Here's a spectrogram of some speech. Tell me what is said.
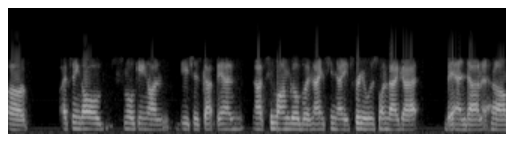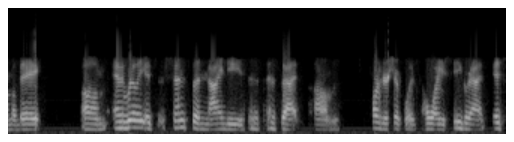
Uh, I think all smoking on beaches got banned not too long ago, but 1993 was when that got banned down at Hanauma Bay. Um, and really, it's since the 90s and since that um, partnership with Hawaii Sea Grant, it's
